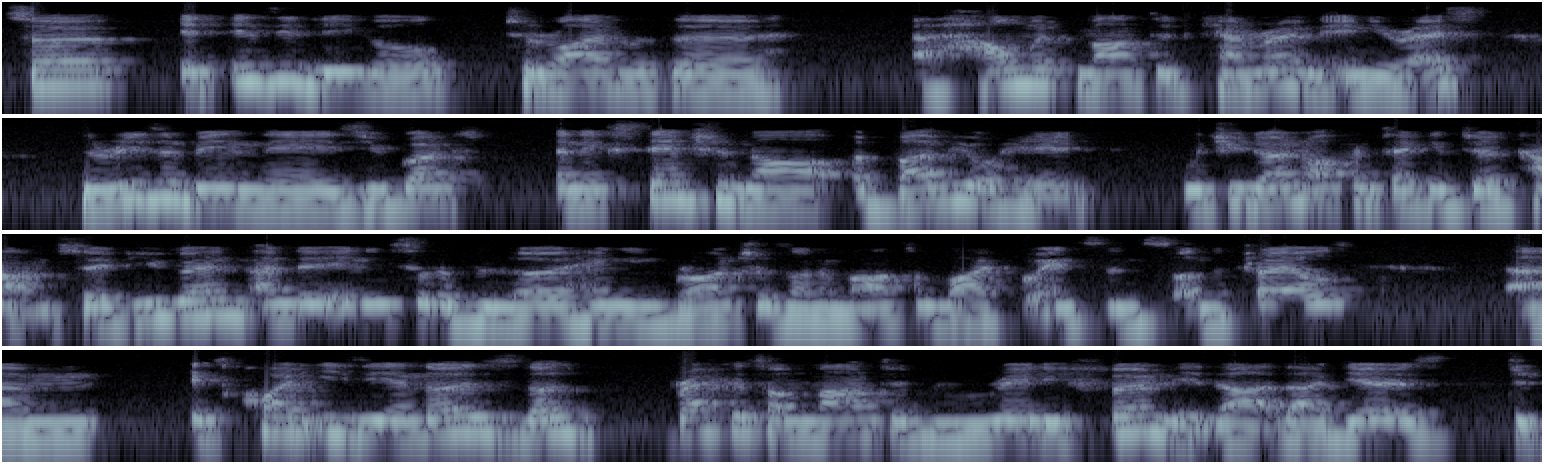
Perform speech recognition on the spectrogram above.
So it is illegal to ride with a, a helmet mounted camera in any race. The reason being there is you've got an extension now above your head, which you don't often take into account. So if you're going under any sort of low hanging branches on a mountain bike, for instance, on the trails, um, it's quite easy, and those those brackets are mounted really firmly. The the idea is to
